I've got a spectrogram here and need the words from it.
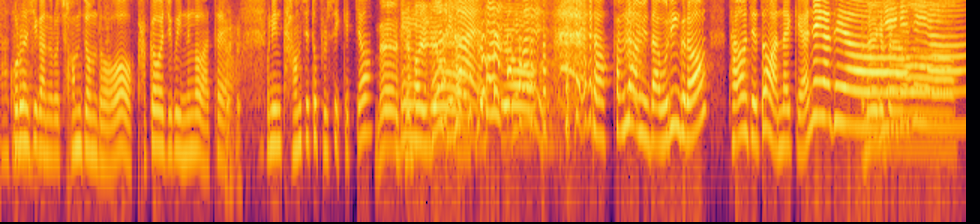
맞아요. 그런 시간으로 점점 더 가까워지고 있는 것 같아요. 우린 다음 주에 또 볼 수 있겠죠? 네, 제발요. 제발. 제발요. 제발. 자, 감사합니다. 우린 그럼 다음 주에 또 만날게요. 안녕히 가세요. 안녕히 계세요. 안녕히 계세요.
